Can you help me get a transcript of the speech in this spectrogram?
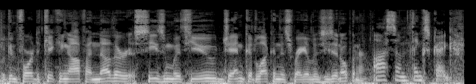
Looking forward to kicking off another season with you, Jen. Good luck in this regular season opener. Awesome, thanks, Greg.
